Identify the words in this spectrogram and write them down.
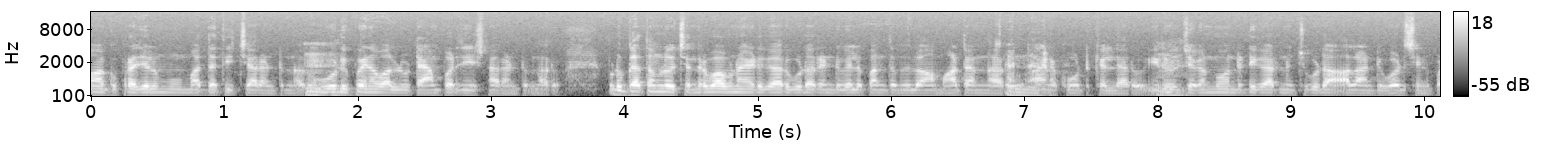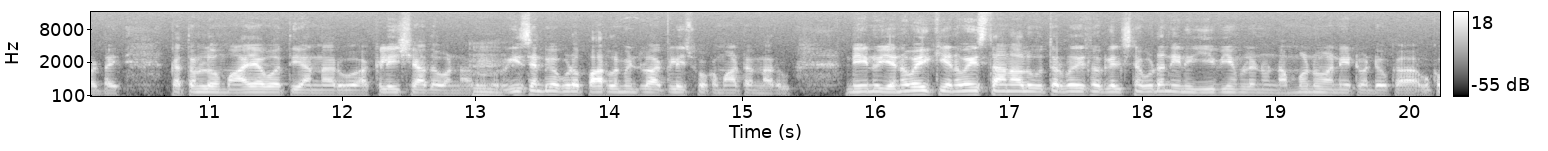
మాకు ప్రజలు మద్దతు ఇచ్చారంటున్నారు. ఓడిపోయిన వాళ్ళు ట్యాంపర్ చేసినారంటున్నారు. ఇప్పుడు గతంలో చంద్రబాబు నాయుడు గారు కూడా రెండు వేల పంతొమ్మిదిలో ఆ మాట అన్నారు. ఆయన కోర్టుకు వెళ్ళారు ఈరోజు జగన్మోహన్ రెడ్డి గారి నుంచి కూడా అలాంటి వర్డ్స్ వినపడ్డాయి. గతంలో మాయావతి అన్నారు అఖిలేష్ యాదవ్ అన్నారు. రీసెంట్గా కూడా పార్లమెంట్లో అఖిలేష్ ఒక మాట అన్నారు. నేను ఎనభైకి ఎనభై స్థానాలు ఉత్తరప్రదేశ్లో గెలిచినా కూడా నేను ఈవీఎంలను నమ్మను అనేటువంటి ఒక ఒక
